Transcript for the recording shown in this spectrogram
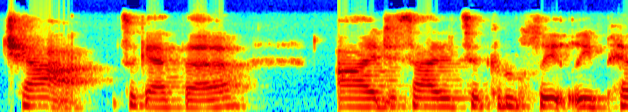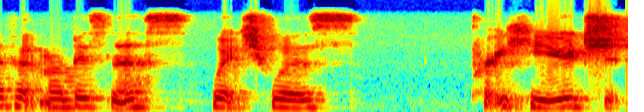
chat together, I decided to completely pivot my business, which was pretty huge.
